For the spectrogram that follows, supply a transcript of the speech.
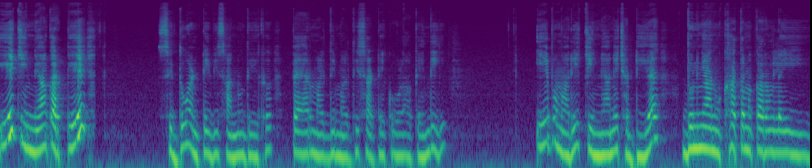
ਇਹ ਚੀਨਿਆਂ ਕਰਕੇ ਸਿੱਧੂ ਆਂਟੀ ਵੀ ਸਾਨੂੰ ਦੇਖ ਪੈਰ ਮਲਦੀ ਮਲਦੀ ਸਾਡੇ ਕੋਲ ਆ ਕਹਿੰਦੀ, ਇਹ ਬਿਮਾਰੀ ਚੀਨਿਆਂ ਨੇ ਛੱਡੀ ਹੈ ਦੁਨੀਆ ਨੂੰ ਖਤਮ ਕਰਨ ਲਈ।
